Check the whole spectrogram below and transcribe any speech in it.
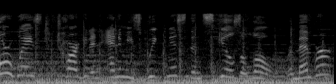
More ways to target an enemy's weakness than skills alone, remember?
